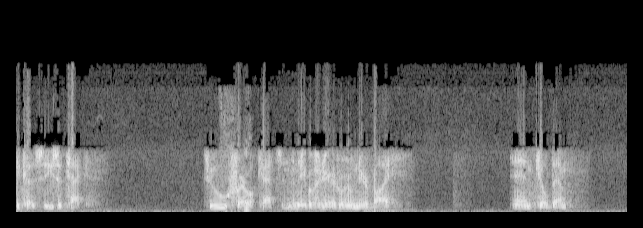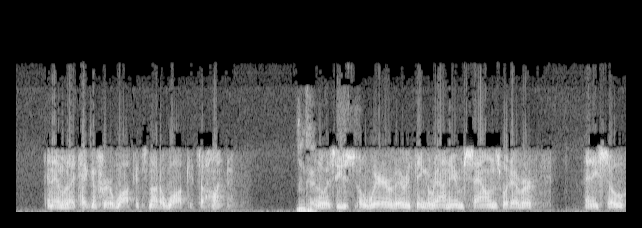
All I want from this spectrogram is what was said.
because he's attacked two feral oh. cats in the neighborhood here are nearby and killed them. And then when I take him for a walk, it's not a walk, it's a hunt. Okay. In other words, he's aware of everything around him, sounds, whatever, and he's so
